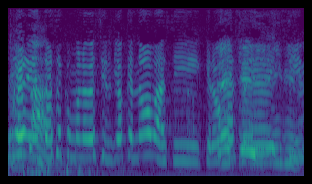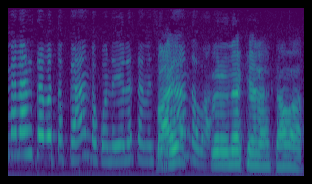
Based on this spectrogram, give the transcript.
pero entonces, ¿cómo le voy a decir yo que no va, sí, creo Es que, que sí, sí me las estaba tocando cuando yo le estaba Vaya, enseñando, va. pero no es que la estaba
